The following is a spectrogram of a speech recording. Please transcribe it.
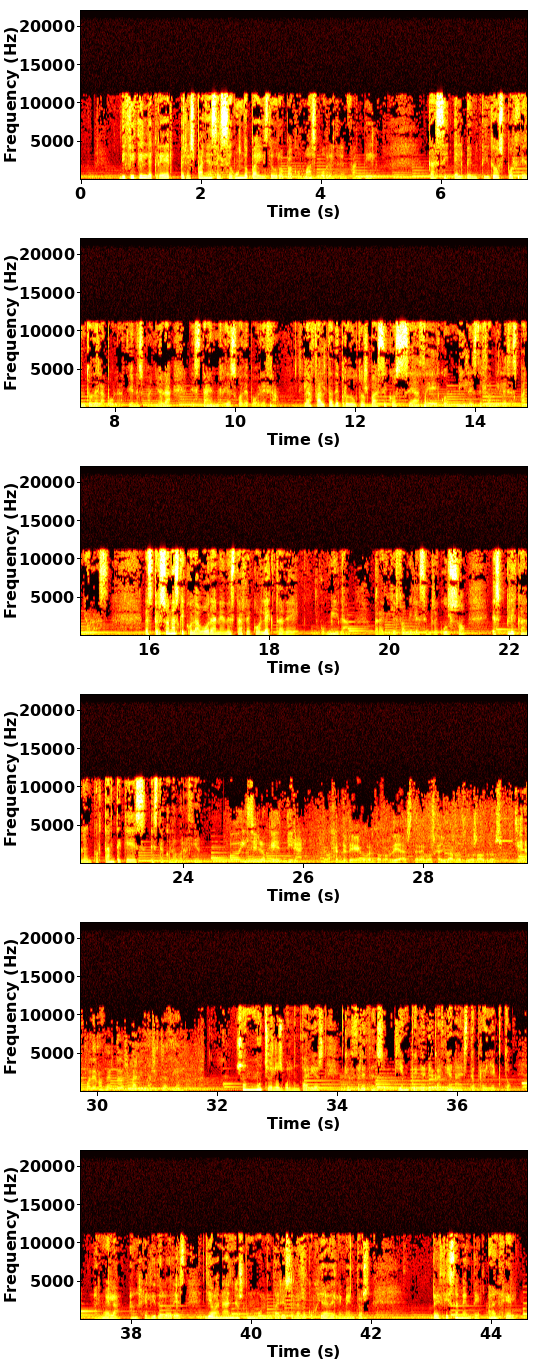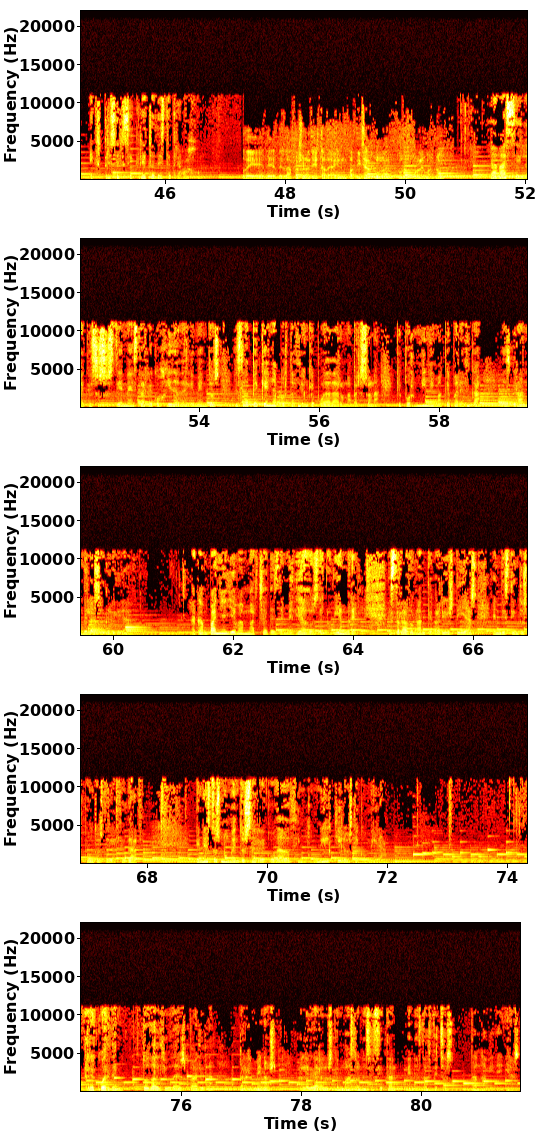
Difícil de creer, pero España es el segundo país de Europa con más pobreza infantil. Casi el 22% de la población española está en riesgo de pobreza. La falta de productos básicos se hace eco en miles de familias españolas. Las personas que colaboran en esta recolecta de comida para aquellas familias sin recurso explican lo importante que es esta colaboración. Hoy sé lo que es tirar. Que la gente tiene que comer todos los días, tenemos que ayudarnos unos a otros. Que nos podemos ver todos en la misma situación. Son muchos los voluntarios que ofrecen su tiempo y dedicación a este proyecto. Manuela, Ángel y Dolores llevan años como voluntarios en la recogida de alimentos. Precisamente Ángel expresa el secreto de este trabajo. De, de, de la persona necesitada, en empatizar con, la, con los problemas, ¿no? La base en la que se sostiene esta recogida de alimentos es la pequeña aportación que pueda dar una persona, que por mínima que parezca, es grande la solidaridad. La campaña lleva en marcha desde mediados de noviembre. Estará durante varios días en distintos puntos de la ciudad. En estos momentos se ha recaudado 5.000 kilos de comida. Recuerden, toda ayuda es válida para al menos alegrar a los que más lo necesitan en estas fechas tan navideñas.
